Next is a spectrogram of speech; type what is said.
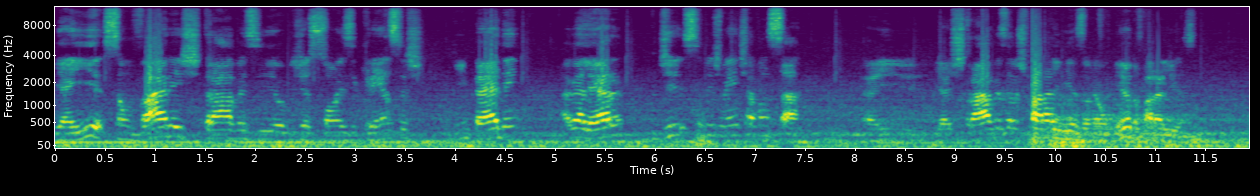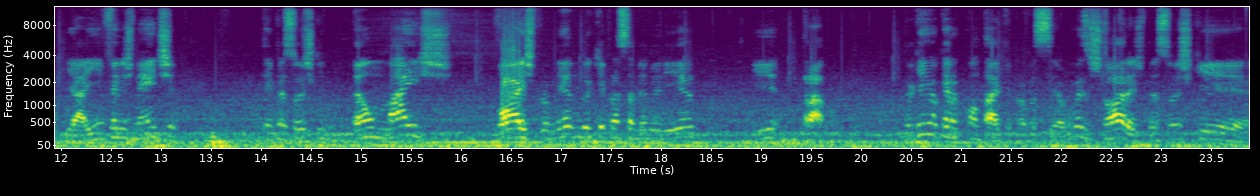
E aí são várias travas e objeções e crenças que impedem a galera de simplesmente avançar. E, e as travas elas paralisam, né? o medo paralisa. E aí, infelizmente, tem pessoas que dão mais voz para o medo do que para a sabedoria e travam. Então, o que eu quero contar aqui para você? Algumas histórias de pessoas que,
